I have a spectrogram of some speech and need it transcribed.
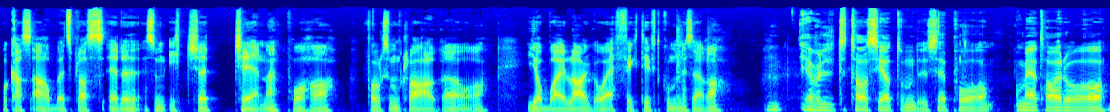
Og hvilken arbeidsplass er det som ikke tjener på å ha folk som klarer å jobbe i lag og effektivt kommunisere? Jeg vil ta og si at om du ser på Om jeg tar og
